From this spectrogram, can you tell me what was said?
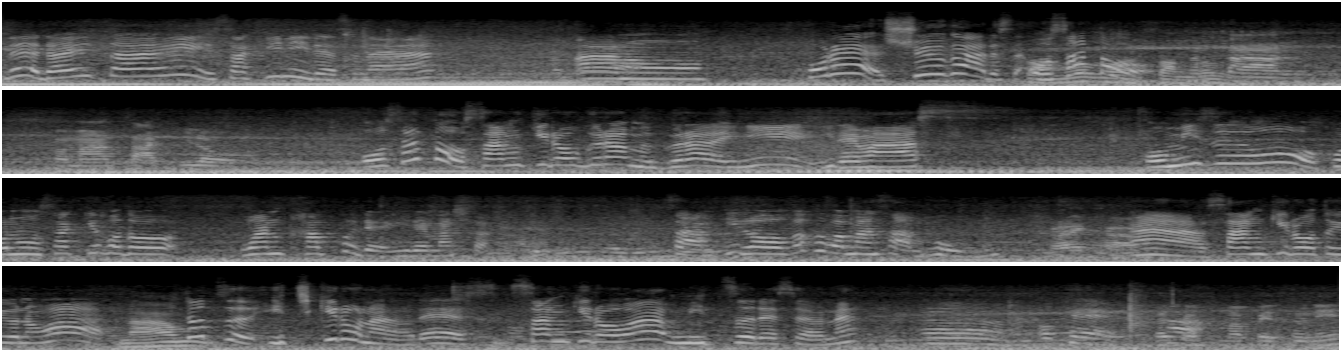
で大体先にですねあのこれシュガーですね。お砂糖。お砂糖3キログラムぐらいに入れます。お水をこの先ほど1カップで入れましたね3キロก็คือประมาณ3ถุง ใช่ครับ あー3キロというのはน้ำ1つ1キロなので3キロは3つですよねうん OK ก็จะมาเป็นตัวนี้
